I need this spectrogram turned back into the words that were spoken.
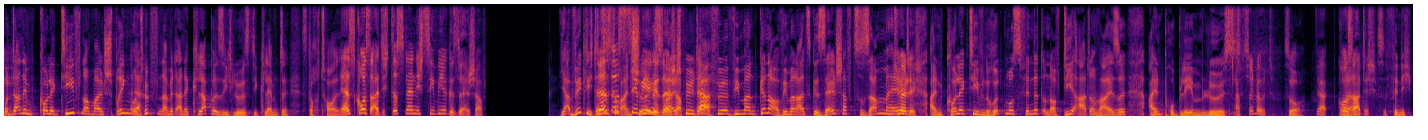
und dann im Kollektiv nochmal springen und Mhm. Ja. hüpfen, damit eine Klappe sich löst, die klemmte. Ist doch toll. ja, ist großartig. Das nenne ich Zivilgesellschaft. Ja, wirklich, das, Das ist doch ein schönes Beispiel ja. dafür, wie man, genau, wie man als Gesellschaft zusammenhält, Natürlich. einen kollektiven Rhythmus findet und auf die Art und Weise ein Problem löst. Absolut. So. Ja, großartig. Finde ich.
